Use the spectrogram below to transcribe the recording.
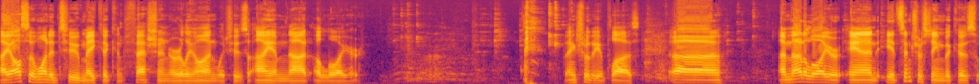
I also wanted to make a confession early on, which is I am not a lawyer. Thanks for the applause. Uh, I'm not a lawyer, and it's interesting because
